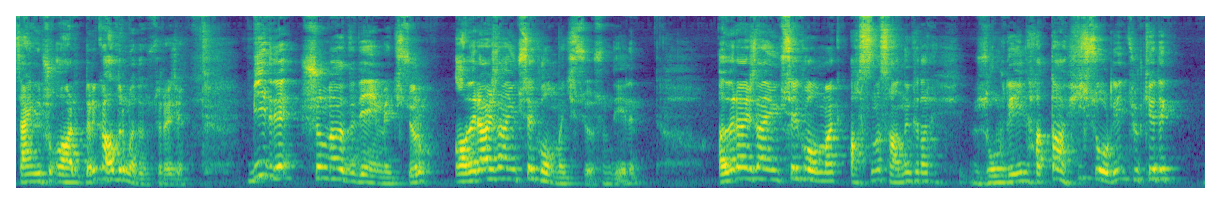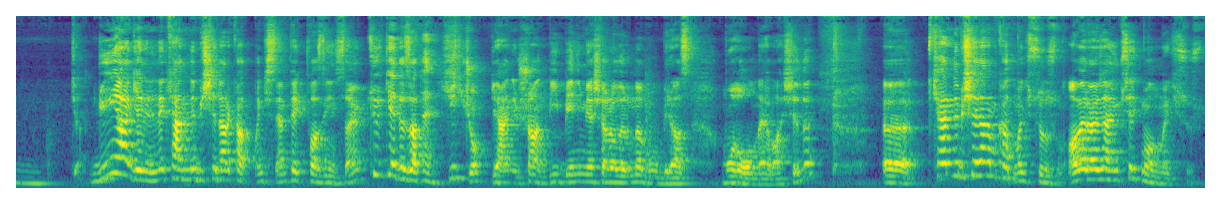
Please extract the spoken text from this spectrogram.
Sen gidip şu ağırlıkları kaldırmadığın sürece. Bir de şunlara da değinmek istiyorum. Averajdan yüksek olmak istiyorsun diyelim. Averajdan yüksek olmak aslında sandığın kadar zor değil. Hatta hiç zor değil. Türkiye'de dünya genelinde kendine bir şeyler katmak isteyen pek fazla insan yok. Türkiye'de zaten hiç yok. Yani şu an bir benim yaş aralarında bu biraz moda olmaya başladı. Ee, kendine bir şeyler mi katmak istiyorsun? Averajdan yüksek mi olmak istiyorsun?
